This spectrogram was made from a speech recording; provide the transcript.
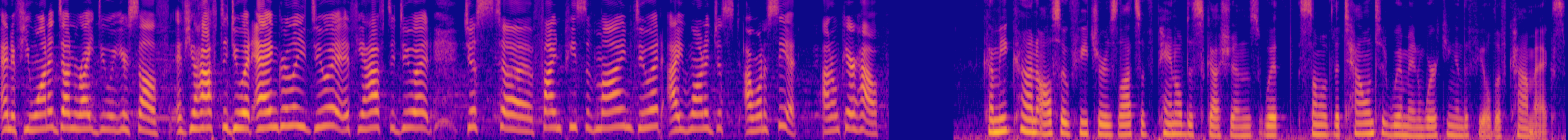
and if you want it done right, do it yourself. If you have to do it angrily, do it. If you have to do it just to find peace of mind, do it. I want to just, I want to see it. I don't care how. Comic-Con also features lots of panel discussions with some of the talented women working in the field of comics.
